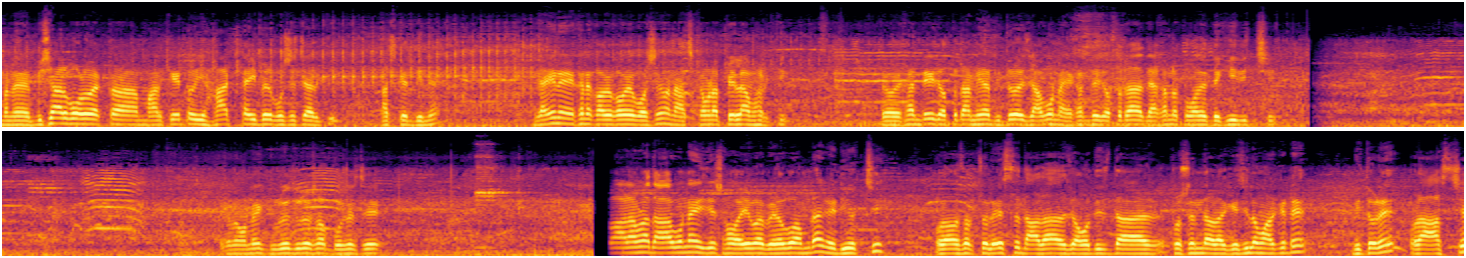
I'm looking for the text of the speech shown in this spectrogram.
মানে বিশাল বড় একটা মার্কেট, ওই হাট টাইপের বসেছে আর কি আজকের দিনে। জানি না এখানে কবে কবে বসে মানে আজকে আমরা পেলাম আর কি। তো এখান থেকে যতটা আমি আর ভিতরে যাব না, এখান থেকে যতটা দেখানো তোমাদের দেখিয়ে দিচ্ছি। এখানে অনেক দূরে দূরে সব বসেছে। আর আমরা দাঁড়াবো না, এই যে সবাই এবার বেরোবো আমরা রেডি হচ্ছি। ওরাও সব চলে এসছে, দাদা, জগদীশ দার প্রসেন দা, ওরা গেছিল মার্কেটে ভিতরে, ওরা আসছে,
